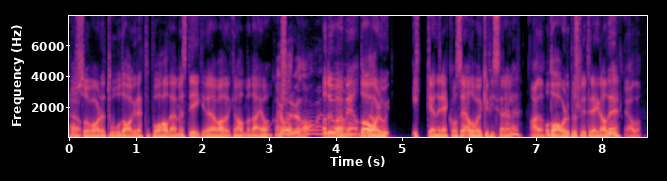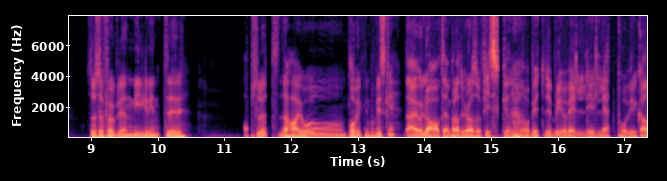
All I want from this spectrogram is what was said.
Og Ja. så var det to dager etterpå, hadde jeg med Stig. Jeg hadde ikke hadde med deg òg, Jo. Runa var med. Ja, du var jo med. Da var det jo ikke en reke å se, og det var jo ikke fisk her heller. Neida. Og da var det plutselig tre grader. Ja da. Så selvfølgelig en mild vinter Absolutt. Det har jo påvirkning på fiske Det er jo lav temperatur, altså fisken og byttet blir jo veldig lett påvirka.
